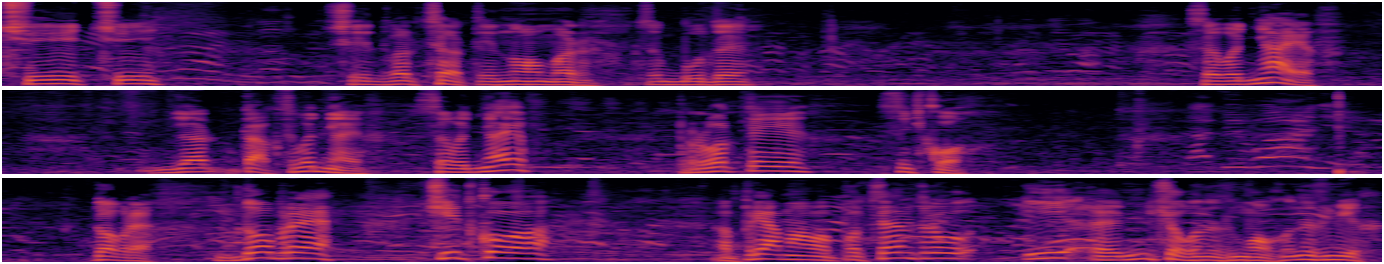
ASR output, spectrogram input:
Чи, чи, чи 20-й номер це буде Саводняєв? Я, так, Саводняєв. Саводняєв проти Сидько. Добре. Добре, чітко, прямо по центру і е, нічого не змог, не зміг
